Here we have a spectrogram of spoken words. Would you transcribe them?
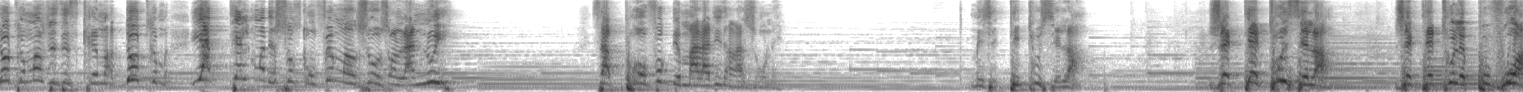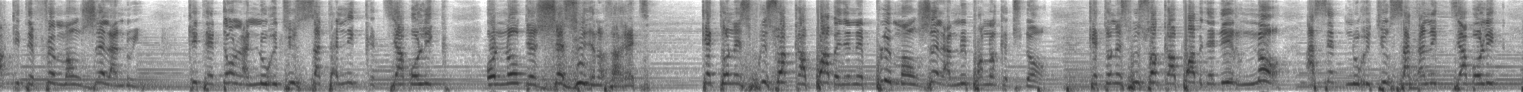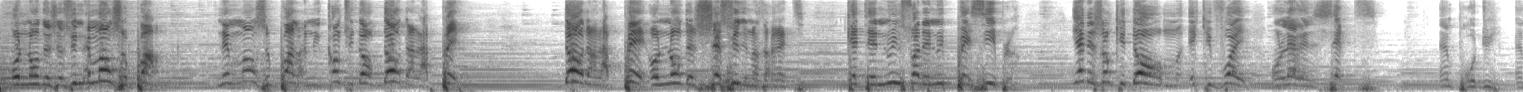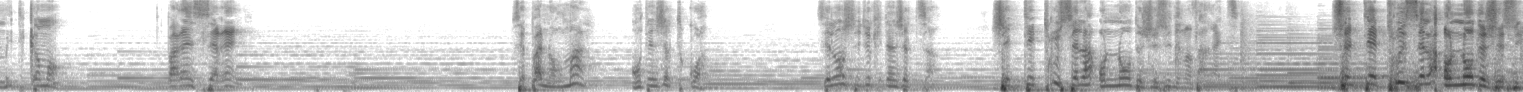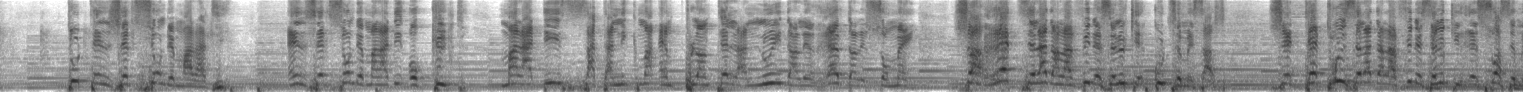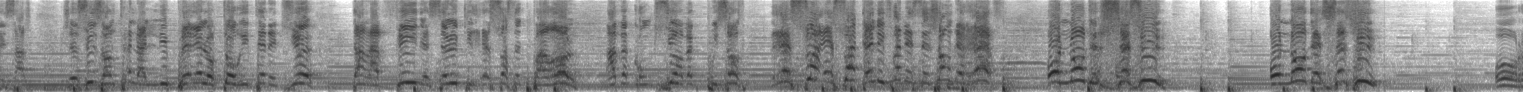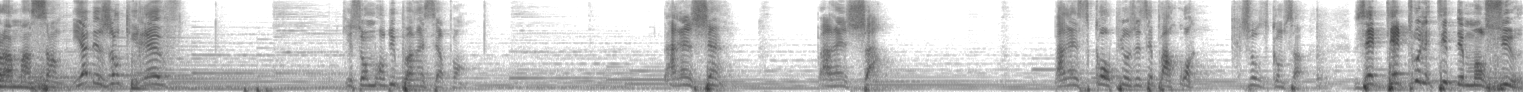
D'autres mangent des excréments. D'autres. Il y a tellement de choses qu'on fait manger aux gens la nuit. Ça provoque des maladies dans la journée. Mais je détruis cela. Je détruis cela. Je détruis le pouvoir qui te fait manger la nuit. Qui te donne la nourriture satanique, diabolique. Au nom de Jésus de Nazareth. Que ton esprit soit capable de ne plus manger la nuit pendant que tu dors. Que ton esprit soit capable de dire non à cette nourriture satanique, diabolique. Au nom de Jésus. Ne mange pas. Ne mange pas la nuit. Quand tu dors, dors dans la paix. Dors dans la paix au nom de Jésus de Nazareth. Que tes nuits soient des nuits paisibles. Il y a des gens qui dorment et qui voient, on leur injecte un produit, un médicament, par un seringue. C'est pas normal. On t'injecte quoi? C'est l'ange de Dieu qui t'injecte ça. Je détruis cela au nom de Jésus de Nazareth. Je détruis cela au nom de Jésus. Toute injection de maladie, injection de maladies occultes, maladies sataniquement implantées la nuit dans les rêves, dans les sommeils. J'arrête cela dans la vie de celui qui écoute ce message. Je détruis cela dans la vie de celui qui reçoit ce message. Je suis en train de libérer l'autorité de Dieu dans la vie de celui qui reçoit cette parole avec onction, avec puissance. Reçois et sois délivré de ce genre de rêves. Au nom de Jésus. Au nom de Jésus. Oh ramassant. Il y a des gens qui rêvent qui sont mordus par un serpent, par un chien, par un chat, par un scorpion, je ne sais pas quoi, quelque chose comme ça. J'ai détruit le type de morsures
